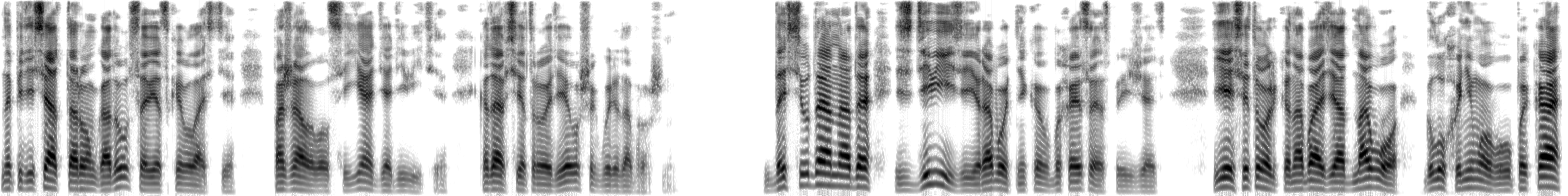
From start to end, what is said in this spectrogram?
на 52-м году советской власти, пожаловался я дяде Вите, когда все трое девушек были допрошены. Да сюда надо с дивизией работников БХСС приезжать. Если только на базе одного глухонемого УПК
